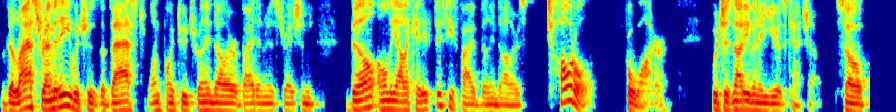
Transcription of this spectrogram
the last remedy, which is the vast $1.2 trillion Biden administration bill, only allocated $55 billion total for water, which is not even a year's catch up. So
